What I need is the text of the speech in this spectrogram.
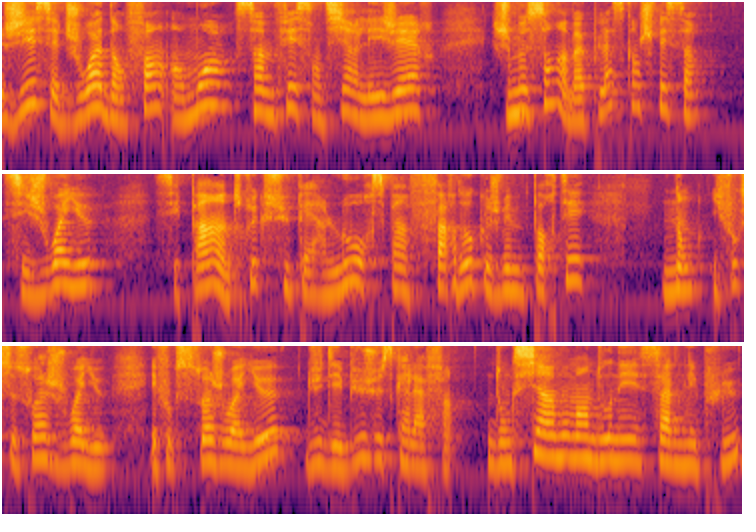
j'ai cette joie d'enfant en moi. Ça me fait sentir légère. Je me sens à ma place quand je fais ça. C'est joyeux. C'est pas un truc super lourd. C'est pas un fardeau que je vais me porter. Non, il faut que ce soit joyeux. Il faut que ce soit joyeux du début jusqu'à la fin. Donc si à un moment donné ça ne l'est plus,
